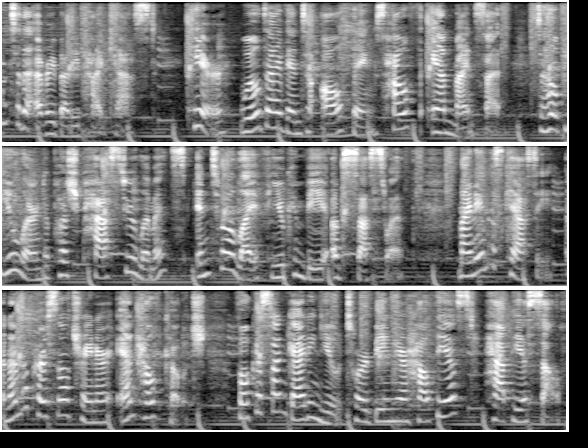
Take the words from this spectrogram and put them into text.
Welcome to the Everybody Podcast. Here, we'll dive into all things health and mindset to help you learn to push past your limits into a life you can be obsessed with. My name is Cassie, and I'm a personal trainer and health coach focused on guiding you toward being your healthiest, happiest self.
